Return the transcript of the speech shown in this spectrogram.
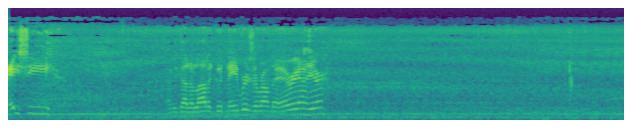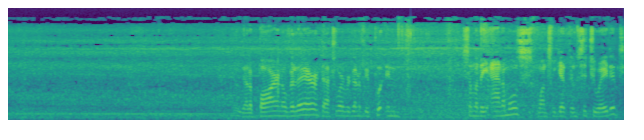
AC. And we got a lot of good neighbors around the area here. We got a barn over there. That's where we're gonna be putting some of the animals once we get them situated.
